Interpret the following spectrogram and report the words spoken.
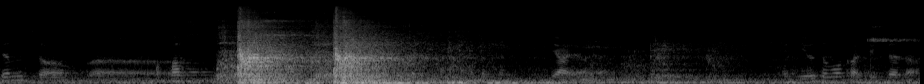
terms of uh, Of course. yeah, yeah. And he also more consistent, lah,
